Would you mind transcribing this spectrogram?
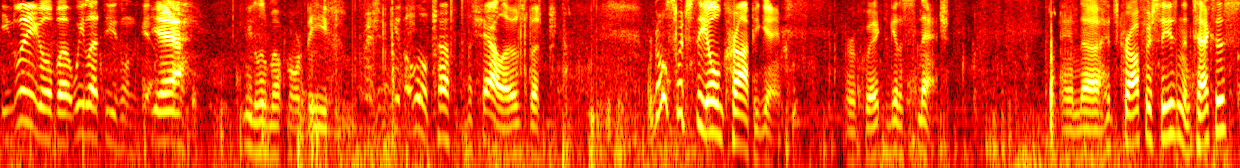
he's legal, but we let these ones go. Yeah. Need a little bit more beef. Fishing's getting a little tough in the shallows, but we're gonna switch to the old crappie game real quick and get a snatch. And uh, it's crawfish season in Texas.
